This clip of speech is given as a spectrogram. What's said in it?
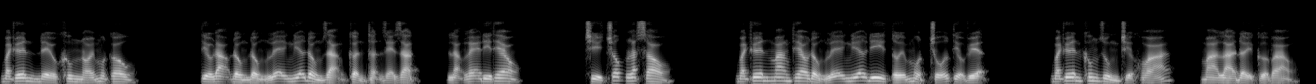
Bạch Tuyên đều không nói một câu. Tiểu đạo đồng đồng lễ nghĩa đồng dạng cẩn thận dè dặt, lặng lẽ đi theo. Chỉ chốc lát sau, Bạch Tuyên mang theo đồng lễ nghĩa đi tới một chỗ tiểu viện. Bạch Tuyên không dùng chìa khóa, mà là đẩy cửa vào.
